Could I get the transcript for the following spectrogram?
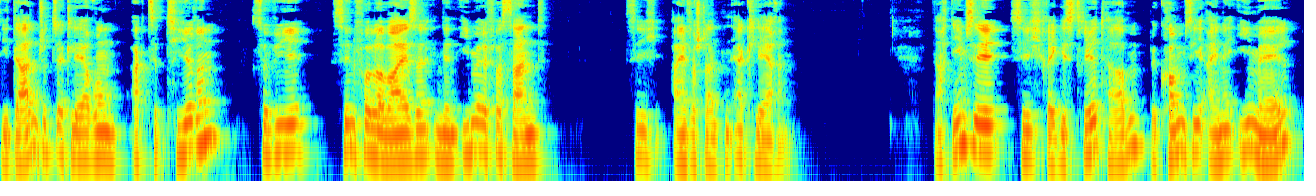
die Datenschutzerklärung akzeptieren sowie sinnvollerweise in den E-Mail-Versand sich einverstanden erklären. Nachdem Sie sich registriert haben, bekommen Sie eine E-Mail,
